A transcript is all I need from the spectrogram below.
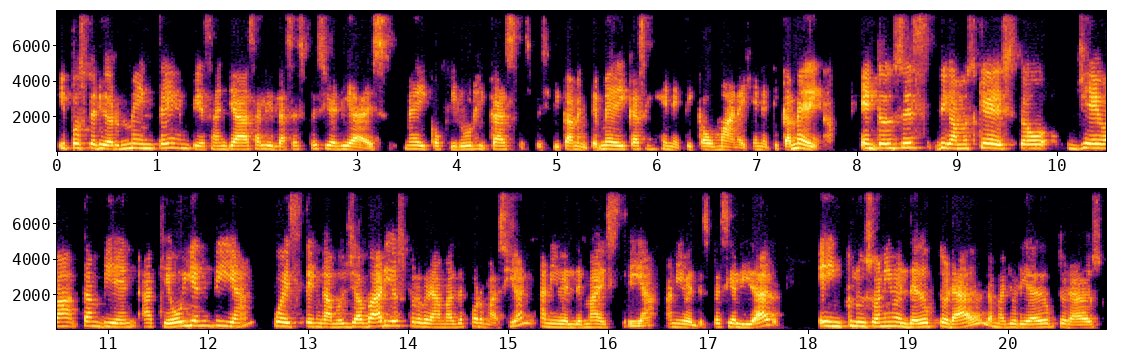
y posteriormente empiezan ya a salir las especialidades médico-quirúrgicas, específicamente médicas en genética humana y genética médica. Entonces, digamos que esto lleva también a que hoy en día pues tengamos ya varios programas de formación a nivel de maestría, a nivel de especialidad e incluso a nivel de doctorado. La mayoría de doctorados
